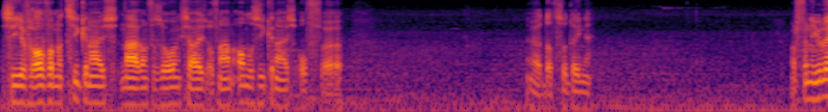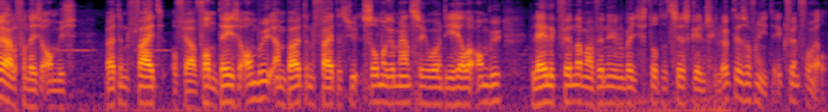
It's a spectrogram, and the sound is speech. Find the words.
zie je vooral van het ziekenhuis naar een verzorgingshuis of naar een ander ziekenhuis of ja, dat soort dingen. Wat vinden jullie eigenlijk van deze ambus? Buiten feit of ja van deze ambu en buiten het feit dat sommige mensen gewoon die hele ambu lelijk vinden maar vinden jullie een beetje tot het CIS games gelukt is of niet? Ik vind van wel.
